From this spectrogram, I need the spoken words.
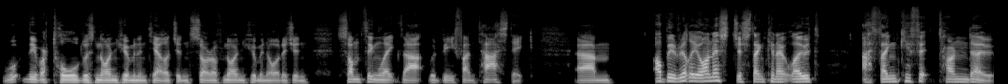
what they were told was non-human intelligence or of non-human origin. Something like that would be fantastic. Um, i'll be really honest just thinking out loud i think if it turned out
